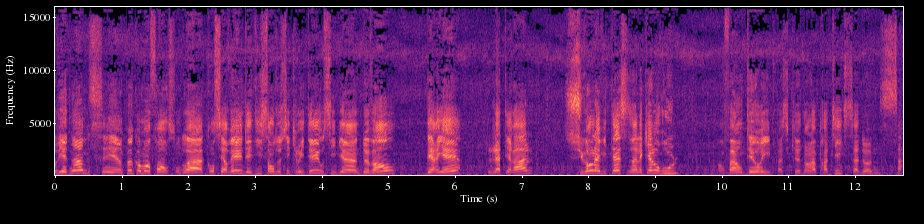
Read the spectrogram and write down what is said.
Au Vietnam, c'est un peu comme en France. On doit conserver des distances de sécurité aussi bien devant, derrière, latéral, suivant la vitesse dans laquelle on roule. Enfin, en théorie, parce que dans la pratique, ça donne ça.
